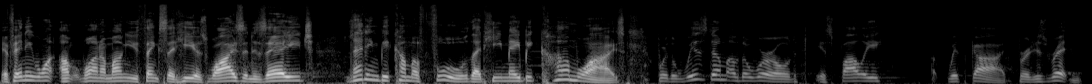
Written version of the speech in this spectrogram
If anyone uh, one among you thinks that he is wise in his age, let him become a fool that he may become wise. For the wisdom of the world is folly with God. For it is written,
